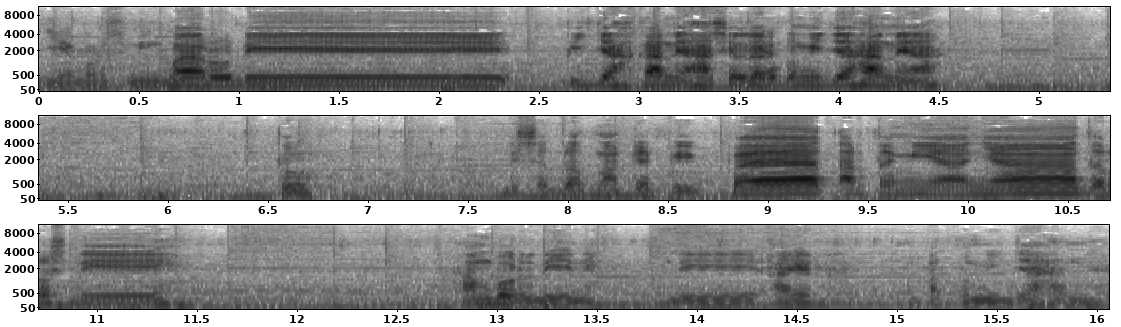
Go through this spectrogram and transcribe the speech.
Iya baru seminggu. baru dipijahkan ya hasil dari Iya. pemijahan ya. Tuh, disedot pakai pipet, artemianya terus di hambur di ini di air tempat pemijahannya.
